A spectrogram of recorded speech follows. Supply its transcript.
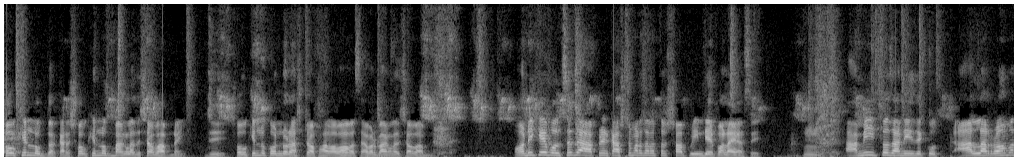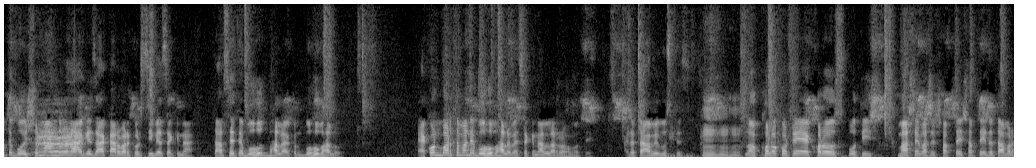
শৌখিন লোক দরকার। শৌখিন লোক বাংলাদেশে অভাব নাই। জি। শৌখিন লোক অন্য রাষ্ট্রে অভাব অভাব আছে। আবার বাংলাদেশে অভাব নেই। অনেকে বলছে যে আপনার কাস্টমার যারা তো সব ইন্ডিয়ায় পলায় আছে। আমি তো জানি যে আল্লাহর রহমতে বৈষম্য আন্দোলন আগে যা কারবার করছি বেচা কিনা তার সাথে বহুত ভালো এখন বহু ভালো। এখন বর্তমানে বহু ভালো বেচা কিনা আল্লাহর রহমতে। এটা তো আমি বুঝতেছি। লক্ষ লক্ষ টাকা খরচ প্রতি মাসে মাসে সপ্তাহে সপ্তাহে এটা তো আমার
